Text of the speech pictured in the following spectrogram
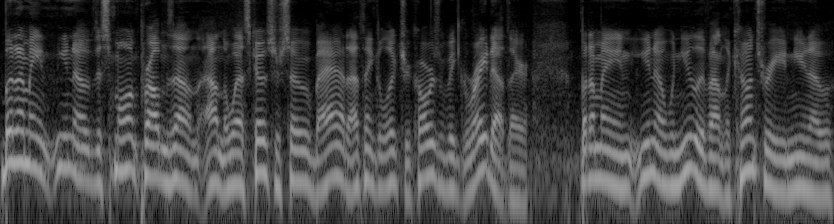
but I mean, you know, the smog problems out out on the West Coast are so bad. I think electric cars would be great out there. But I mean, you know, when you live out in the country and you know,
